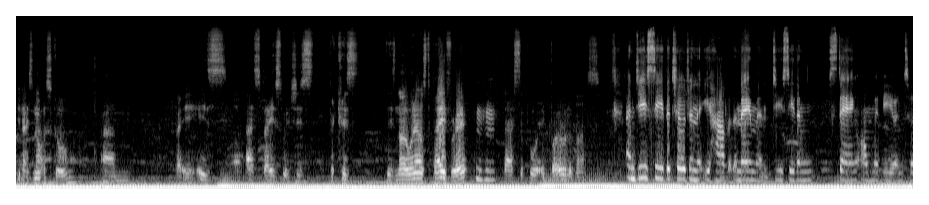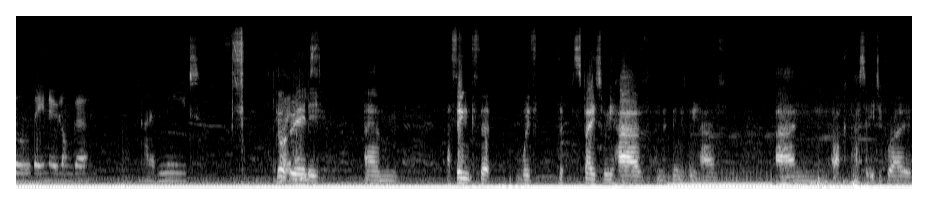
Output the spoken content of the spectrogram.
you know, it's not a school, um, but it is a space which is because there's no one else to pay for it. Mhm. That's supported by all of us. And do you see the children that you have at the moment? Do you see them staying on with you until they no longer kind of need? Not guidance? really. Um, I think that with the space we have and the things we have and our capacity to grow,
